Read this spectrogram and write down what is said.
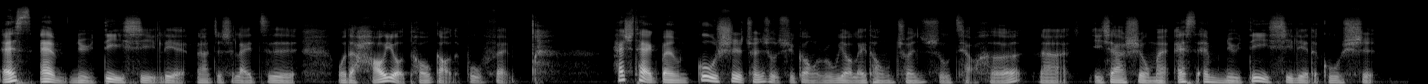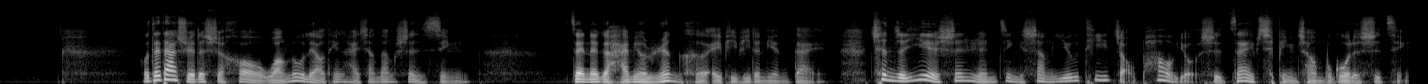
，SM 女帝系列。那这是来自我的好友投稿的部分。Hashtag 本故事纯属虚构，如有雷同，纯属巧合。那以下是我们 SM 女帝系列的故事。我在大学的时候，网络聊天还相当盛行，在那个还没有任何 APP 的年代，趁着夜深人静上 UT 找炮友是再平常不过的事情。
